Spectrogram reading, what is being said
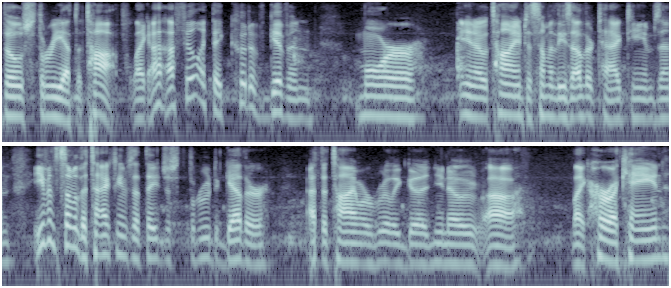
those three at the top. Like I, I feel like they could have given more you know time to some of these other tag teams, and even some of the tag teams that they just threw together at the time were really good. You know, uh, like Hurricane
